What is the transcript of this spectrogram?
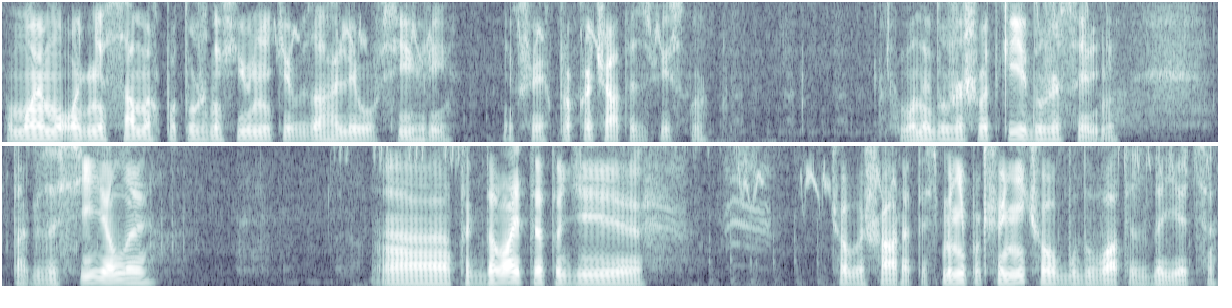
По-моєму, одні з самих потужних юнітів взагалі у всій грі. Якщо їх прокачати, звісно. Вони дуже швидкі і дуже сильні. Так, засіяли. Е, так давайте тоді. Що ви шаритесь? Мені поки що нічого будувати, здається.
